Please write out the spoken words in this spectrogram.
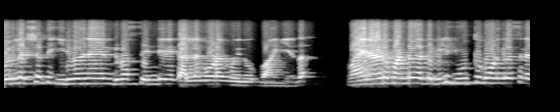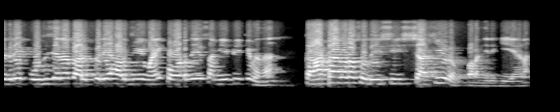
ഒരു ലക്ഷത്തി ഇരുപതിനായിരം രൂപ സെന്റിന് കല്ലങ്കോടൻ മൊയ്തു വാങ്ങിയത്. വയനാട് ഫണ്ട് തട്ടിപ്പിൽ യൂത്ത് കോൺഗ്രസിനെതിരെ പൊതുജന താൽപര്യ ഹർജിയുമായി കോടതിയെ സമീപിക്കുമെന്ന് കാട്ടാക്കട സ്വദേശി ഷഹീറും പറഞ്ഞിരിക്കുകയാണ്.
